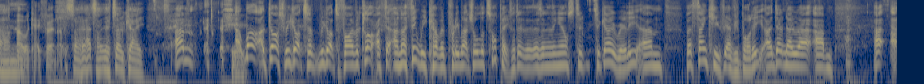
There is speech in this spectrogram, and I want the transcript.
oh, okay, fair enough. So that's it's okay. Um, uh, well, uh, gosh, we got to we got to five o'clock, I th- and I think we covered pretty much all the topics. I don't think there's anything else to, to go really. Um, but thank you, everybody. I don't know. Uh, um, uh, uh,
